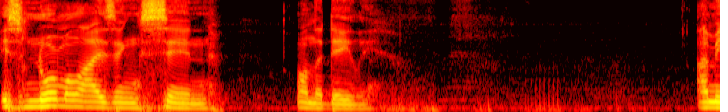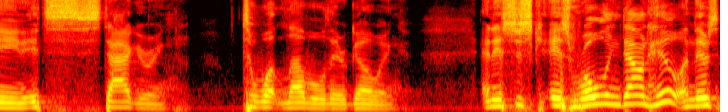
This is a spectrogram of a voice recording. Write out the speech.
is normalizing sin on the daily. I mean, it's staggering to what level they're going. And it's just, it's rolling downhill, and there's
